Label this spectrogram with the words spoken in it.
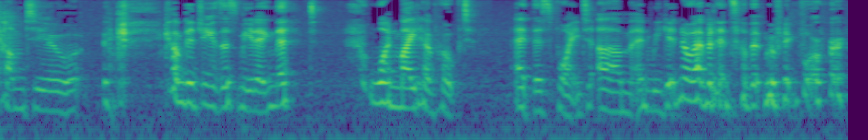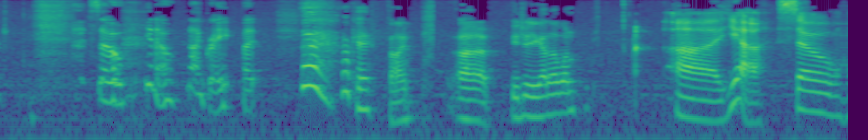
come to come to Jesus meeting that one might have hoped at this point, um, and we get no evidence of it moving forward. So you know, not great, but okay, fine. Uh, BJ, you got another one? Uh, yeah. So,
